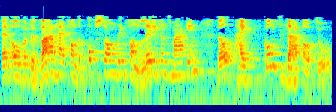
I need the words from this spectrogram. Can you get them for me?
En over de waarheid van de opstanding, van levendmaking. Wel, hij komt daar ook toe,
